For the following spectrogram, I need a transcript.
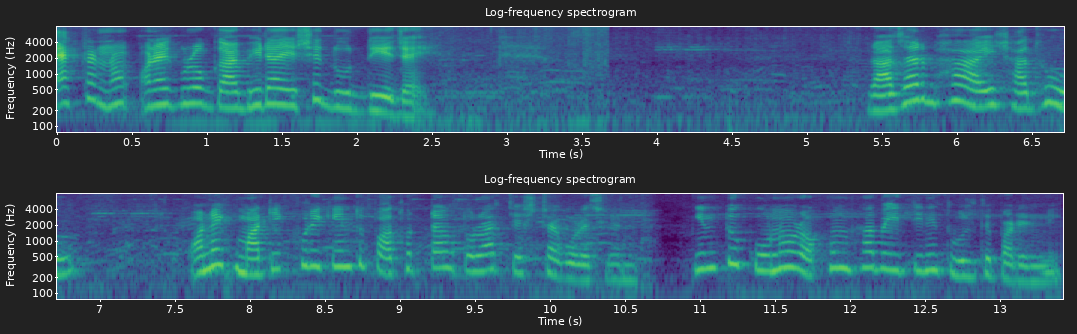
একটা না, অনেকগুলো গাভীরা এসে দুধ দিয়ে যায়। রাজার ভাই সাধু অনেক মাটি খুঁড়ে কিন্তু পাথরটাও তোলার চেষ্টা করেছিলেন। কিন্তু কোনো রকমভাবেই তিনি তুলতে পারেননি।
